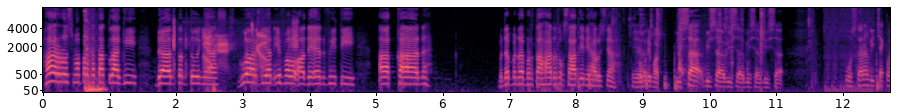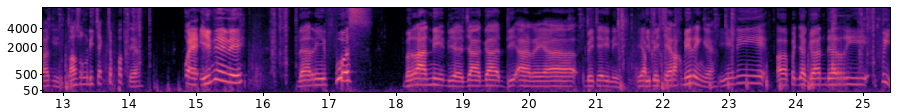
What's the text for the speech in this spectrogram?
harus memperketat lagi dan tentunya Guardian Evil ADNVT akan benar-benar bertahan untuk saat ini harusnya. Iya. Bung Remote. Bisa, bisa, bisa, bisa, bisa. Oh, sekarang dicek lagi. Langsung dicek cepet ya. Weh, ini nih. Dari Fus berani dia jaga di area BC ini. Yap. Di BC rak miring ya. Ini eh, penjagaan dari V.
